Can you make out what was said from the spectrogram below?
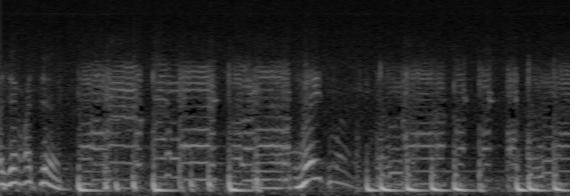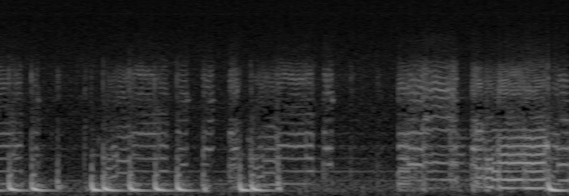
Азербайджан. Гейтман. Thank you.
